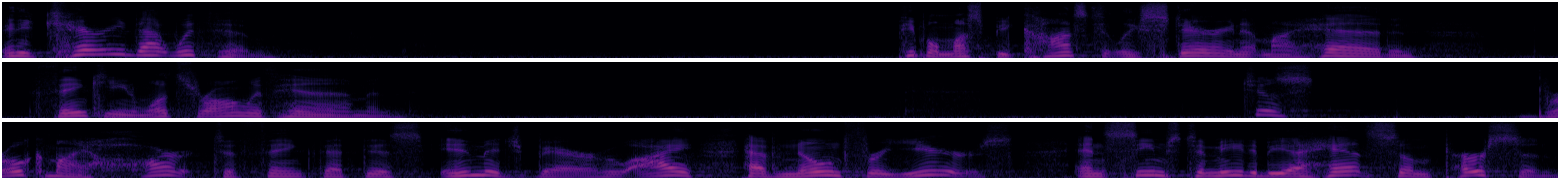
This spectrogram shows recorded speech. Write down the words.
And he carried that with him. People must be constantly staring at my head and thinking, what's wrong with him? And just broke my heart to think that this image bearer, who I have known for years and seems to me to be a handsome person,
